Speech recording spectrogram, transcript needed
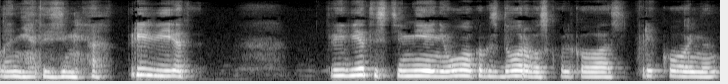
С планеты Земля. Привет. Привет из Тюмени. О, как здорово, сколько вас. Прикольно.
